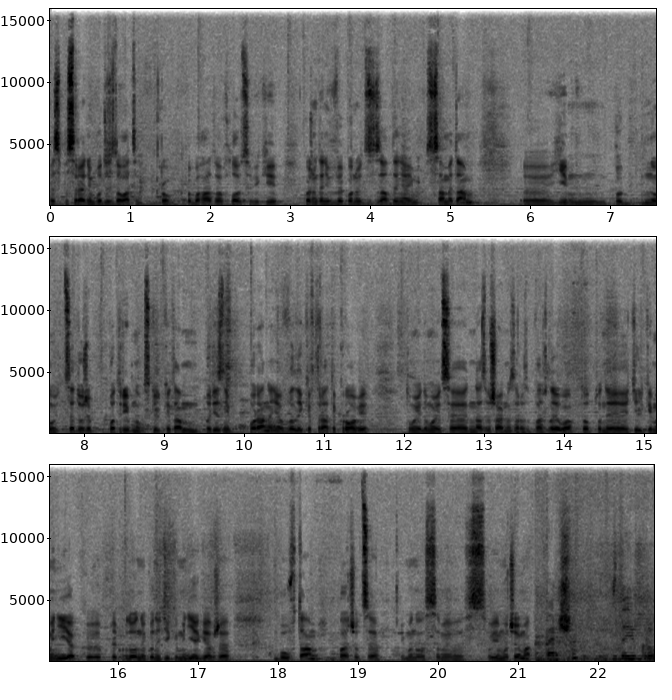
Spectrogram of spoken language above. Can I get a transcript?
безпосередньо буду здавати кров. Багато хлопців, які кожен день виконують завдання саме там. е, Їм ну, це дуже потрібно, оскільки там різні поранення, великі втрати крові. Тому я думаю, це надзвичайно зараз важливо. Тобто не тільки мені, як е, прикордоннику, не тільки мені, як я вже був там, бачив це іменно самими своїми очима. Перше здаю кров.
